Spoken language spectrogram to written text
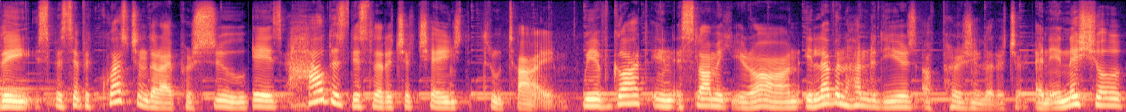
The specific question that I pursue is how does this literature change through time? We have got in Islamic Iran 1100 years of Persian literature, an initial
